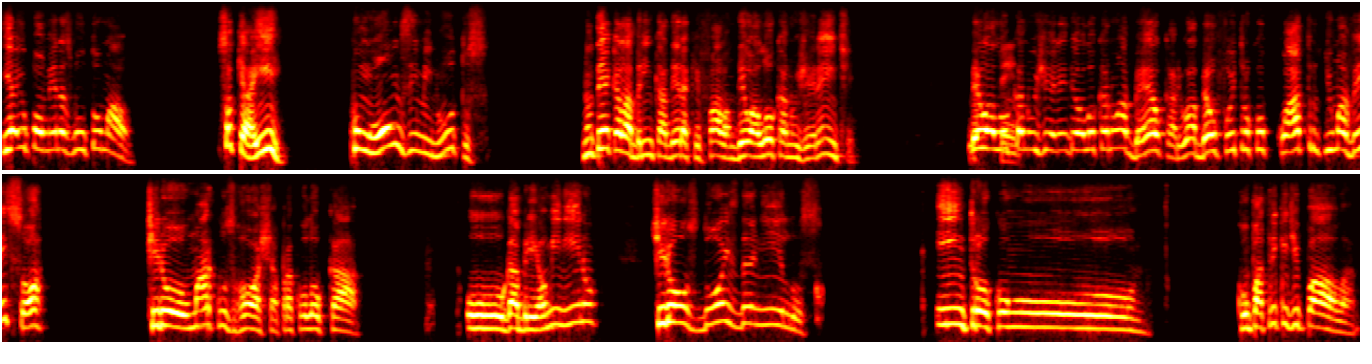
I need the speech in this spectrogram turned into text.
E aí o Palmeiras voltou mal. Só que aí, com 11 minutos, não tem aquela brincadeira que falam, deu a louca no gerente? Deu a louca Sim. no gerente, deu a louca no Abel, cara. E o Abel foi e trocou quatro de uma vez só. Tirou o Marcos Rocha para colocar o Gabriel Menino, tirou os dois Danilos e entrou com o com o Patrick de Paula,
